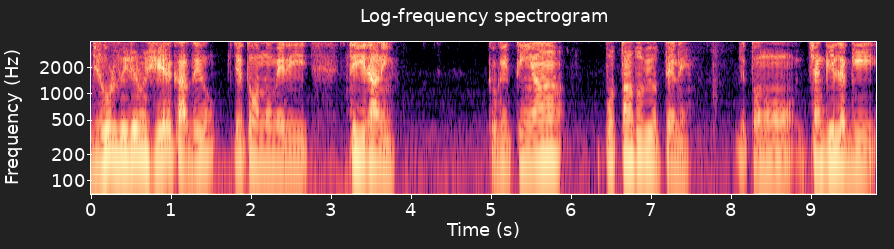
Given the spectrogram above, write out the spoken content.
ਜਰੂਰ ਵੀਡੀਓ ਨੂੰ ਸ਼ੇਅਰ ਕਰ ਦਿਓ ਜੇ ਤੁਹਾਨੂੰ ਮੇਰੀ ਧੀ ਰਾਣੀ, ਕਿਉਂਕਿ ਧੀਆਂ ਪੁੱਤਾਂ ਤੋਂ ਵੀ ਉੱਤੇ ਨੇ। ਜੇ ਤੁਹਾਨੂੰ ਚੰਗੀ ਲੱਗੀ,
